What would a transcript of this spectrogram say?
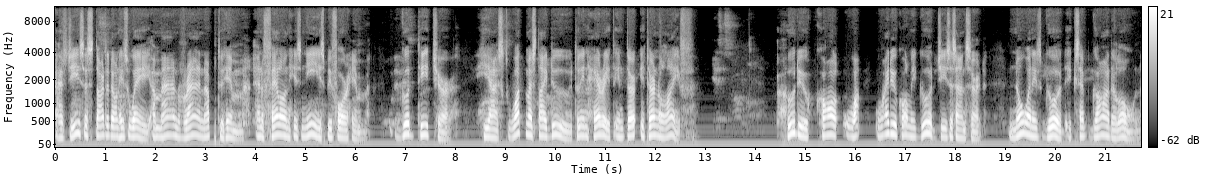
As Jesus started on his way, a man ran up to him and fell on his knees before him. Good teacher, he asked, what must I do to inherit inter- eternal life? Who do you call what why do you call me good? Jesus answered, No one is good except God alone.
